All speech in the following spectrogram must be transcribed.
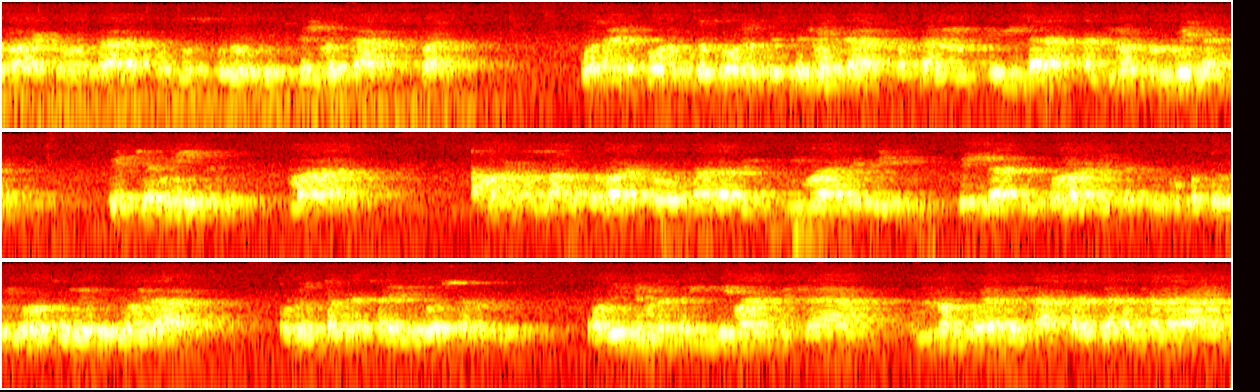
تبارك وتعالى خذوا السلم كافة. ولا يكون الدخول في السلم كافة إلا أن نؤمن بجميع ما أمرنا الله تبارك وتعالى بالإيمان به بالله وملائكته وكتبه ورسله وباليوم الآخر وبالقدر خيره وشره. ومن جملة الإيمان بالله أن نؤمن بالآخرة أننا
